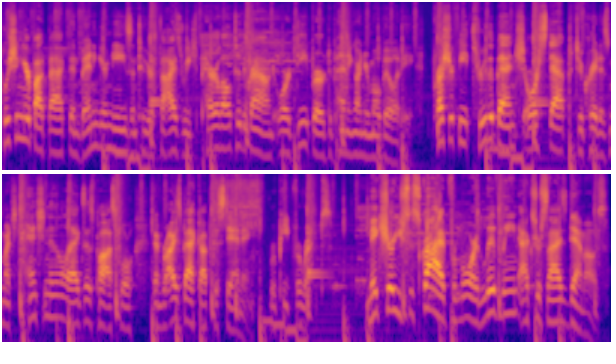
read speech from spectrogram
pushing your butt back, then bending your knees until your thighs reach parallel to the ground or deeper depending on your mobility. Press your feet through the bench or step to create as much tension in the legs as possible, then rise back up to standing. Repeat for reps. Make sure you subscribe for more Live Lean exercise demos.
